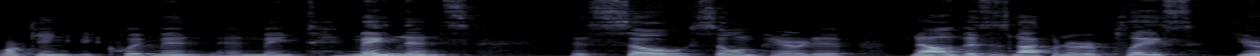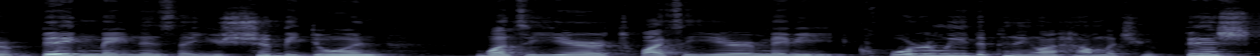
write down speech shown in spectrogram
working equipment and maintenance is so, so imperative. Now, this is not going to replace your big maintenance that you should be doing once a year, twice a year, maybe quarterly, depending on how much you fish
